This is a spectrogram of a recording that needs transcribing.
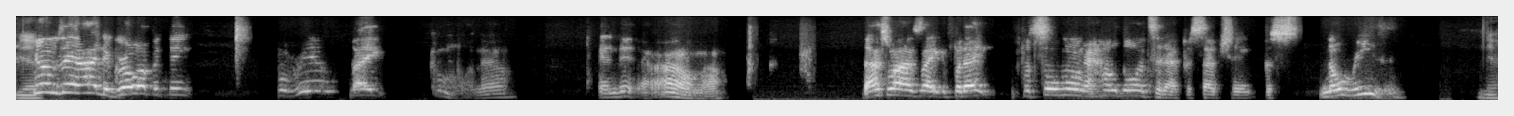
You know what I'm saying? I had to grow up and think, for real? Like, come on now. And then I don't know. That's why I was like, for that, for so long, I held on to that perception for no reason. Yeah.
